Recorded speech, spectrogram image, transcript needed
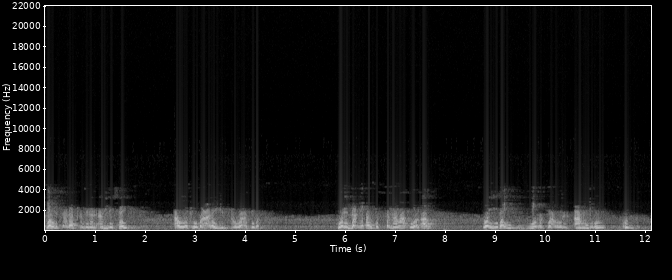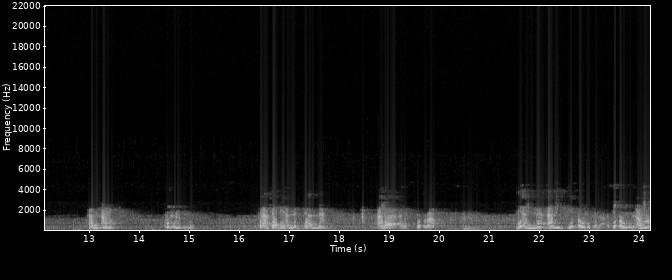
ليس لك من الأمر شيء أو يتوب عليهم أو يعذبهم. ولله غيب السماوات والأرض. وإليه يرجع الأمر كله. الأمر كل الأمور فأتى بأن الدالة على الاستغراق. لأن أل في قولك في قول الأمر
